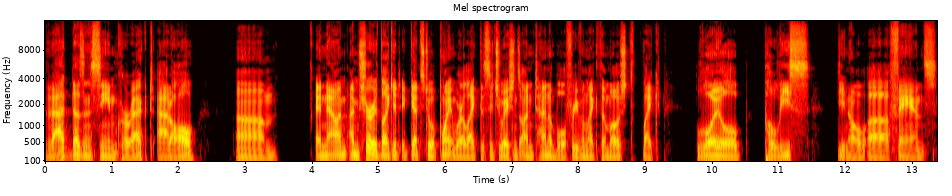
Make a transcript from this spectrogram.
that doesn't seem correct at all um and now i'm, I'm sure like it, it gets to a point where like the situation's untenable for even like the most like loyal police you know uh fans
